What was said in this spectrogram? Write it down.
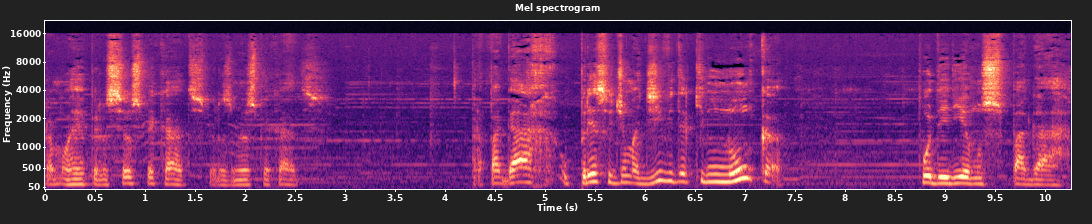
para morrer pelos seus pecados, pelos meus pecados, para pagar o preço de uma dívida que nunca poderíamos pagar,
